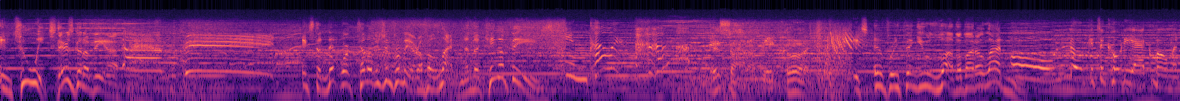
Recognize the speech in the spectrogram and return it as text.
In two weeks, there's gonna be a Stampede! It's the network television premiere of Aladdin and the King of Thieves. In color. This ought to be good. It's everything you love about Aladdin. Oh, look, it's a Kodak moment.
